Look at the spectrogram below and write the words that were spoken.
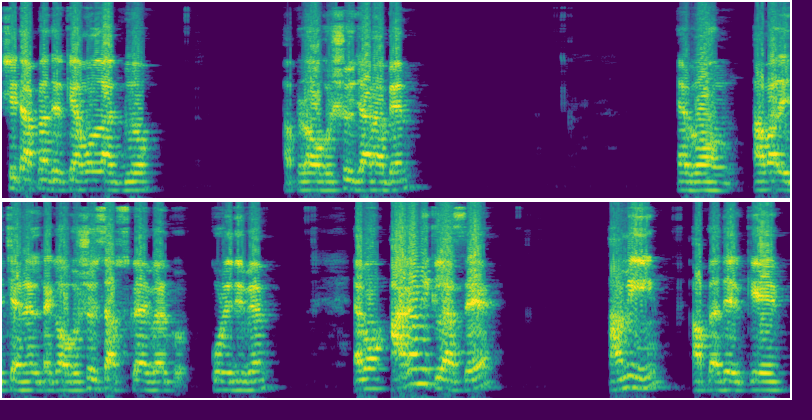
সেটা আপনাদের কেমন লাগল? আপনারা অবশ্যই জানাবেন। এবং আমার এই চ্যানেলটাকে অবশ্যই সাবস্ক্রাইবার করে দিবেন। এবং আগামী ক্লাসে আমি আপনাদেরকে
